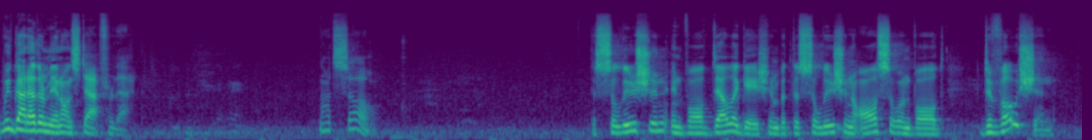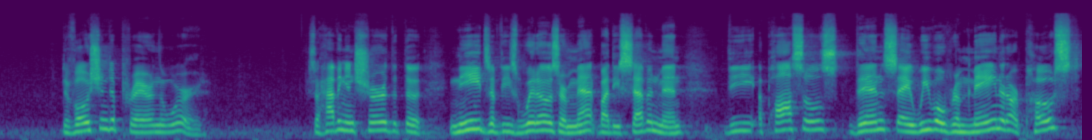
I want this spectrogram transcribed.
we've got other men on staff for that. Not so. The solution involved delegation, but the solution also involved devotion devotion to prayer and the word. So, having ensured that the needs of these widows are met by these seven men, the apostles then say, We will remain at our post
